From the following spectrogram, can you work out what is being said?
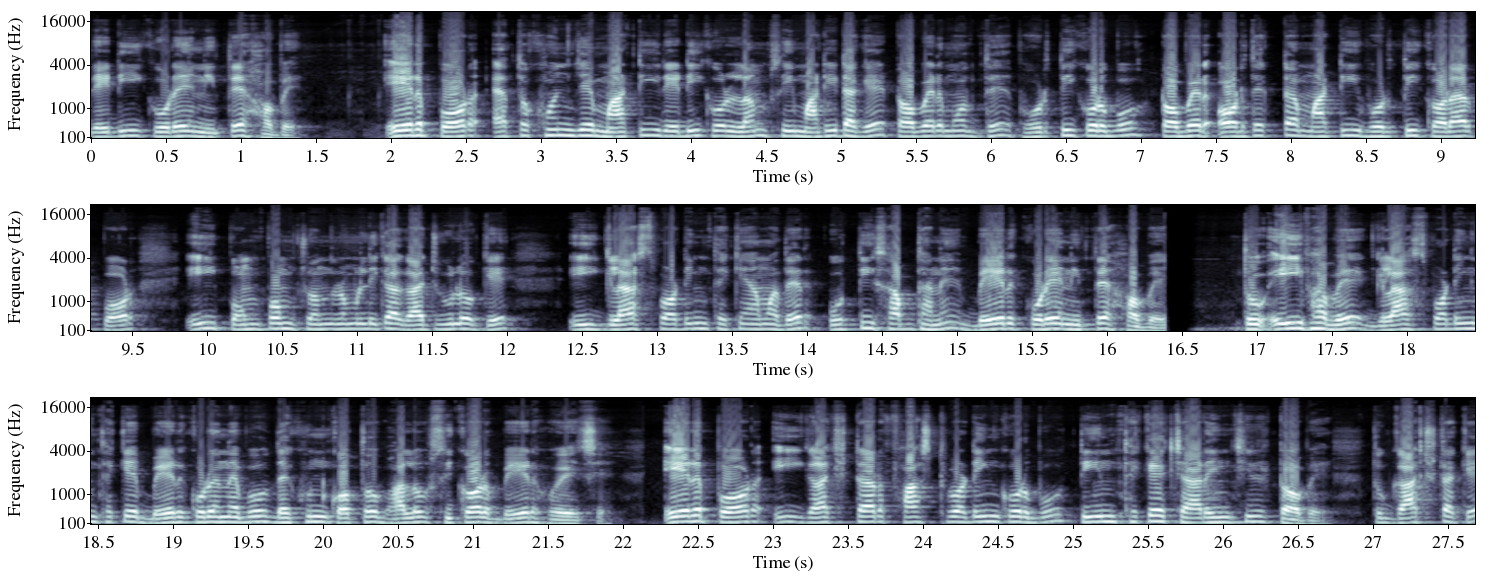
রেডি করে নিতে হবে। এরপর এতক্ষণ যে মাটি রেডি করলাম, সেই মাটিটাকে টবের মধ্যে ভর্তি করব। টবের অর্ধেকটা মাটি ভর্তি করার পর এই পমপম চন্দ্রমল্লিকা গাছগুলোকে এই গ্লাস পটিং থেকে আমাদের অতি সাবধানে বের করে নিতে হবে। তো এইভাবে গ্লাস পটিং থেকে বের করে নেব। দেখুন কত ভালো শিকড় বের হয়েছে। এরপর এই গাছটার ফার্স্ট পটিং করব তিন থেকে চার ইঞ্চির টবে। তো গাছটাকে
